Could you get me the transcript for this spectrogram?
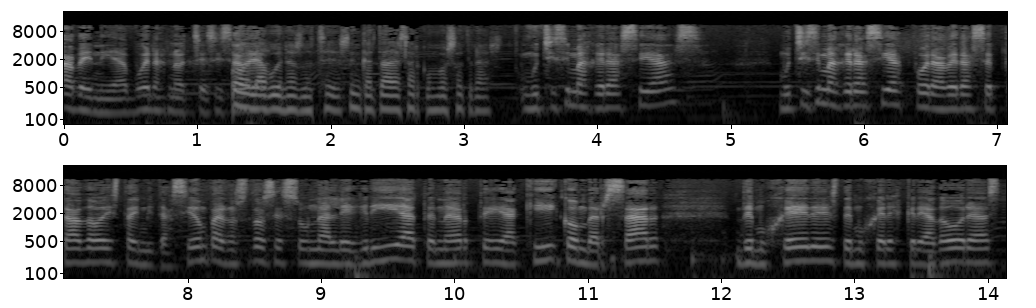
Avenia. Buenas noches, Isabel. Hola, buenas noches. Encantada de estar con vosotras. Muchísimas gracias. Muchísimas gracias por haber aceptado esta invitación. Para nosotros es una alegría tenerte aquí, conversar de mujeres, de mujeres creadoras,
